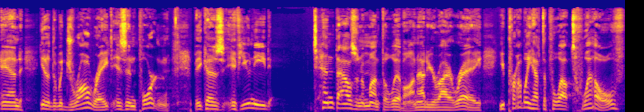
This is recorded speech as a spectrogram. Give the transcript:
And, you know, the withdrawal rate is important because if you need 10,000 a month to live on out of your IRA, you probably have to pull out 12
